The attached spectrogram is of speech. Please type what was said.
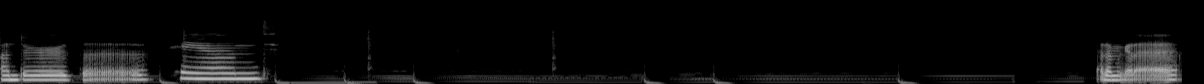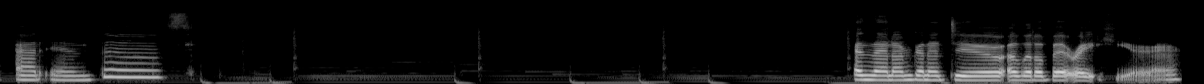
under the hand. And I'm gonna add in this. And then I'm gonna do a little bit right here.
